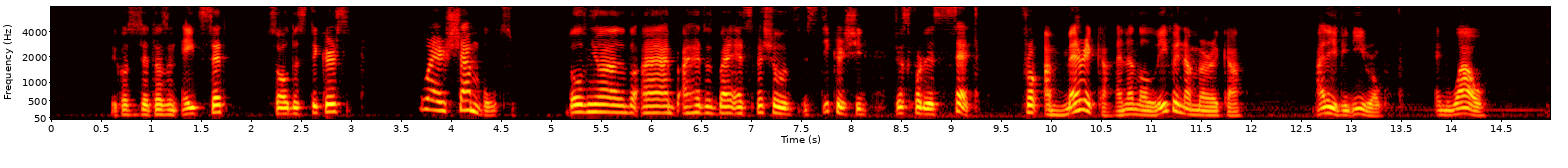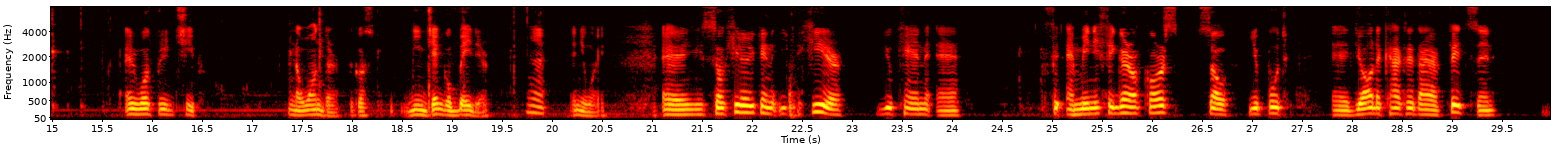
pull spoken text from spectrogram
because it's a 2008 set. So the stickers were shambles. Those new uh, I, I had to buy a special sticker sheet just for this set from America, and I don't live in America. I live in Europe, and wow, and it was pretty cheap. No wonder, because Ninjago there. Eh, anyway, uh, so here you can here you can uh, fit a minifigure, of course. So you put uh, the other character that fits in,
